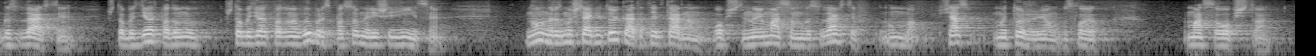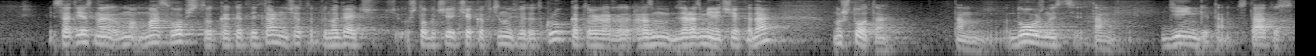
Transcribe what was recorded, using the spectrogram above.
государстве – чтобы сделать подобный, чтобы сделать подобный выбор, способны лишь единицы. Но он размышляет не только о тоталитарном обществе, но и массовом государстве. Ну, сейчас мы тоже живем в условиях массового общества. И, соответственно, масса общества, как тоталитарно, часто предлагает, чтобы человека втянуть в этот круг, который за размере человека, да, ну что-то, там, должность, там, деньги, там, статус.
